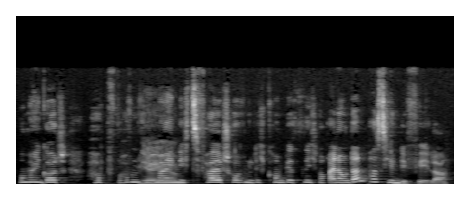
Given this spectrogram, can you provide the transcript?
oh mein Gott, ho hoffentlich ja, mache ich nichts falsch, hoffentlich kommt jetzt nicht noch einer. Und dann passieren die Fehler.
